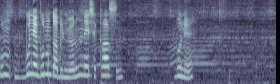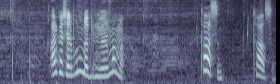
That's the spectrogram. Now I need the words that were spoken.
Bu, bu ne bunu da bilmiyorum. Neyse kalsın. Bu ne? Arkadaşlar bunu da bilmiyorum ama kalsın. Kalsın.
